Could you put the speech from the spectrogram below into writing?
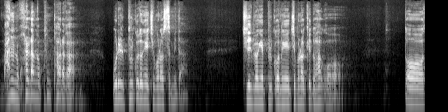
많은 환란과 풍파가 우리를 불구덩이에 집어넣습니다. 질병의 불구덩이에 집어넣기도 하고 또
